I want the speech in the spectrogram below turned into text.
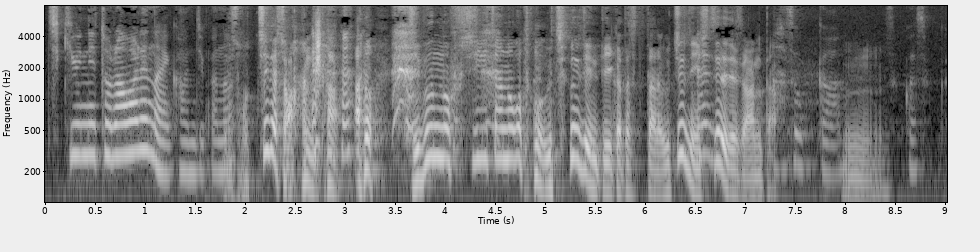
地球にとらわれない感じかな。そっちでしょあんた。あの自分の不思議ちゃんのことを宇宙人って言い方してたら宇宙人に失礼ですよあんた。あそっか、うん。そっかそっか。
